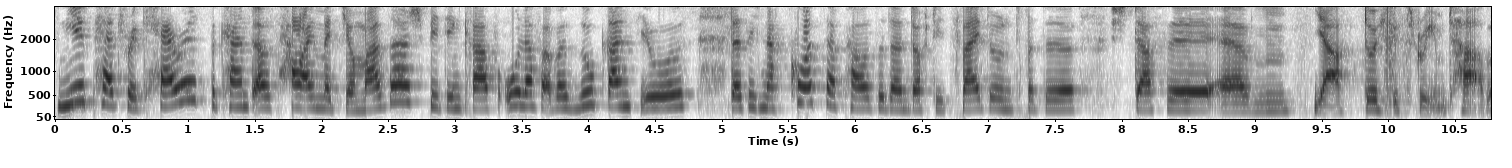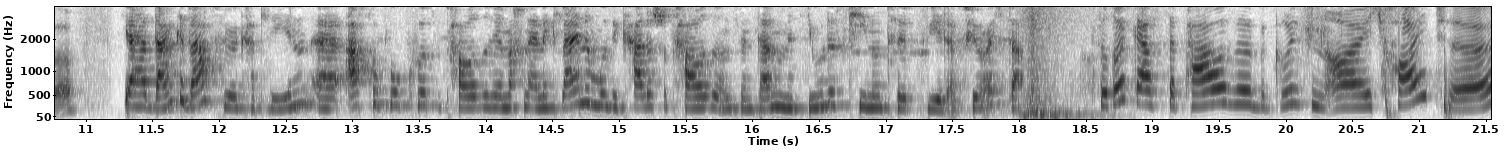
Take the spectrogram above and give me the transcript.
Neil Patrick Harris, bekannt aus How I Met Your Mother, spielt den Graf Olaf aber so grandios, dass ich nach kurzer Pause dann doch die zweite und dritte Staffel ähm, ja, durchgestreamt habe. Ja, danke dafür, Kathleen. Äh, apropos kurze Pause, wir machen eine kleine musikalische Pause und sind dann mit Julis Kinotipp wieder für euch da. Zurück aus der Pause begrüßen euch heute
